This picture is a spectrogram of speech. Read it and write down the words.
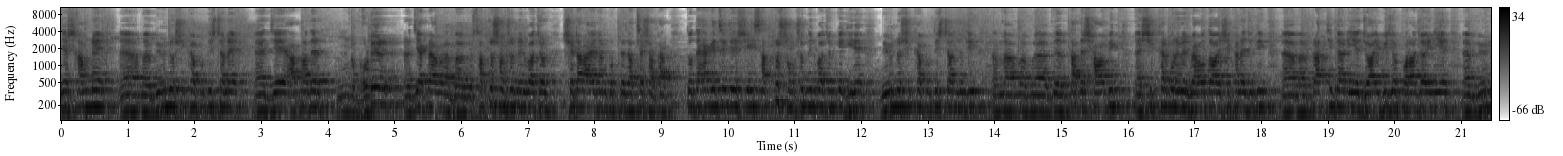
যে সামনে বিভিন্ন শিক্ষা প্রতিষ্ঠানে যে আপনাদের ভোটের যে একটা ছাত্র সংসদ নির্বাচন, সেটার আয়োজন করতে যাচ্ছে সরকার। তো দেখা গেছে যে সেই ছাত্র সংসদ নির্বাচনকে ঘিরে বিভিন্ন শিক্ষা প্রতিষ্ঠান যদি তাদের স্বাভাবিক শিক্ষার পরিবেশ ব্যাহত হয়, সেখানে যদি প্রার্থিতা নিয়ে, জয়, বিজয়, পরাজয় নিয়ে বিভিন্ন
